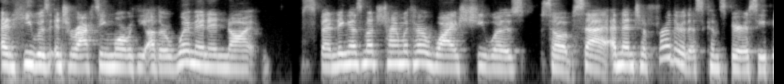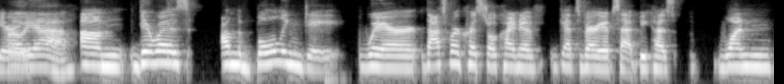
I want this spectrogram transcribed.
and he was interacting more with the other women and not spending as much time with her, why she was so upset. And then to further this conspiracy theory, Oh yeah. um there was on the bowling date where that's where krystal kind of gets very upset because one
